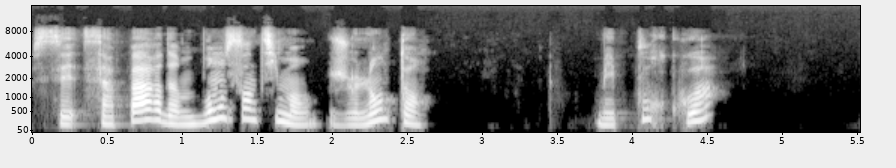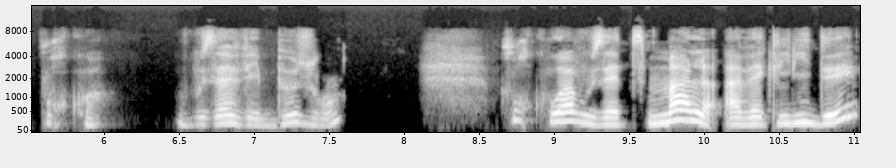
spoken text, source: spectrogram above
C'est, ça part d'un bon sentiment. Je l'entends. Mais pourquoi Pourquoi vous avez besoin Pourquoi vous êtes mal avec l'idée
